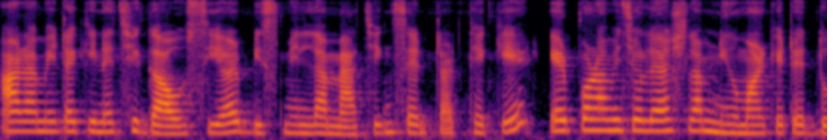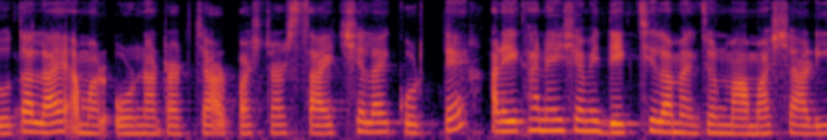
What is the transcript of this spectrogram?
আর আমি এটা কিনেছি গাউসিয়ার বিসমিল্লা ম্যাচিং সেন্টার থেকে। এরপর আমি চলে আসলাম নিউ মার্কেটের দোতলায় আমার ওড়নাটার চারপাশটার সাইড সেলাই করতে। আর এখানে এসে আমি দেখছিলাম একজন মামা শাড়ি,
